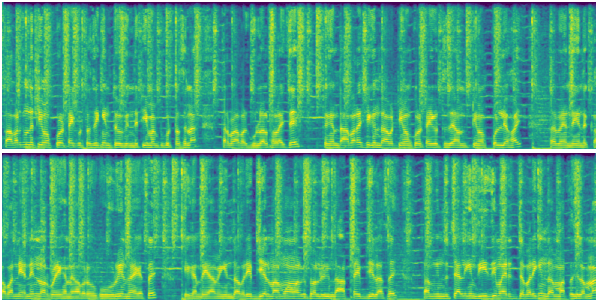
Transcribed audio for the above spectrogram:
তো আবার কিন্তু টিম আপ করে ট্রাই করতেছে, কিন্তু কিন্তু টিম আপ করতেছে না। তারপর আবার গুলাল ফেলাইছে। তো এখান আবার এসে কিন্তু আবার টিম আপ করে ট্রাই করতেছে, এখন টিম আপ করলে হয়। তবে এখান থেকে কিন্তু খাবার নিয়ে নিন নরপর এখানে আবার উরিন হয়ে গেছে। এখান থেকে আমি কিন্তু আবার এফজিএল মারবো। আমার কাছে অলরেডি কিন্তু আটটা এফজিএল আছে। তো আমি কিন্তু চাইলে কিন্তু ইজি মারি দিতে পারি, কিন্তু আমি মারতেছিলাম না।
